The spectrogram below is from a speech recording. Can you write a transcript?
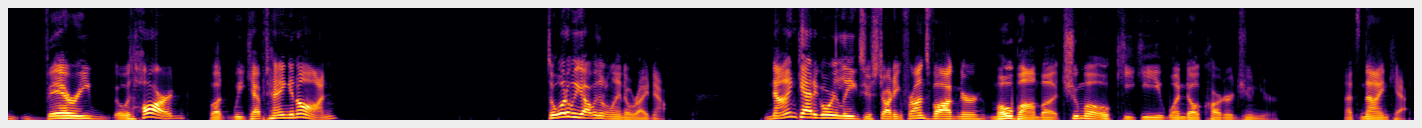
very, it was hard, but we kept hanging on. So what do we got with Orlando right now? Nine category leagues. You're starting Franz Wagner, Mo Bamba, Chuma Okeke, Wendell Carter Jr. That's nine cat.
